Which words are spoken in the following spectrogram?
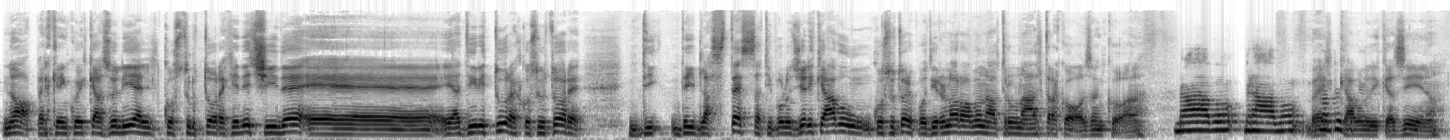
No, perché in quel caso lì è il costruttore che decide e, e addirittura il costruttore di, della stessa tipologia di cavo, un costruttore può dire una roba, un altro un'altra cosa ancora. Bravo, bravo. Beh, il cavolo di casino.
